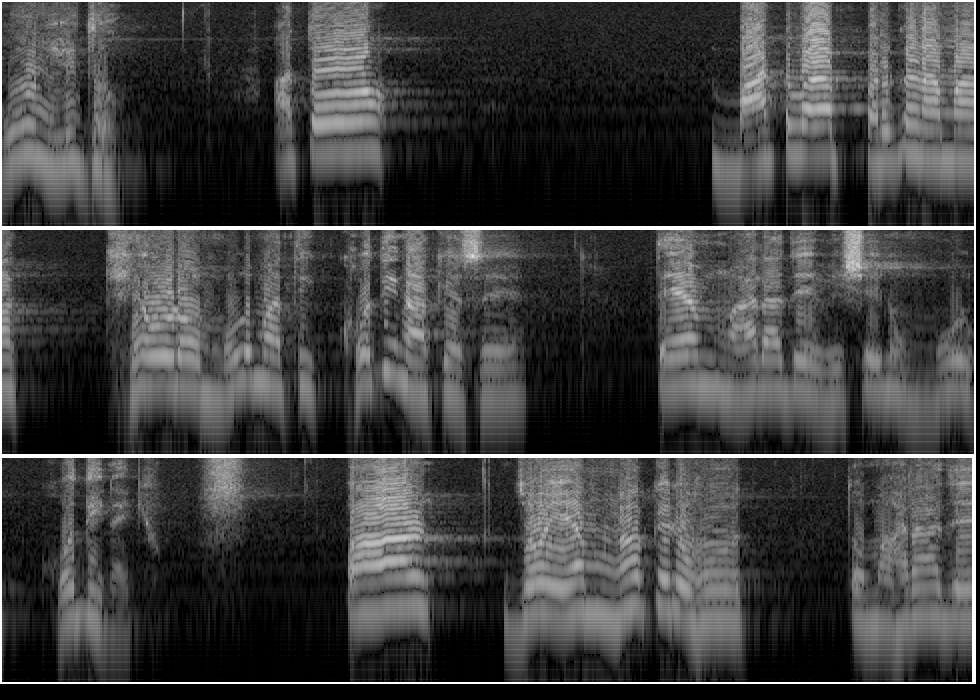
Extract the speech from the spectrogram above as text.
ગુણ લીધો. આ તો બાટવા પરગણામાં ખેવડો મૂળમાંથી ખોદી નાખે છે, તેમ મહારાજે વિષયનું મૂળ ખોદી નાખ્યું. પણ જો એમ ન કર્યું હોત, તો મહારાજે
